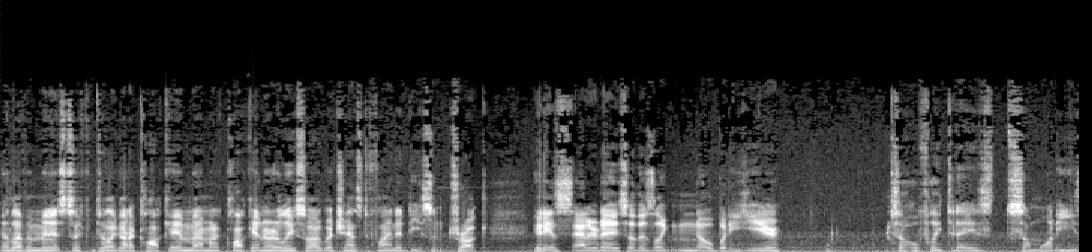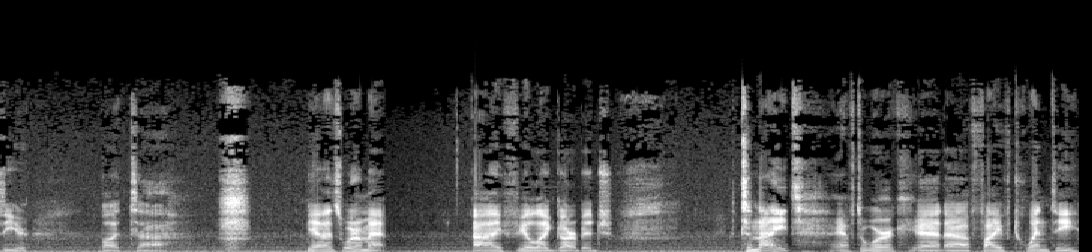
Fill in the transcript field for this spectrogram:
11 minutes to, till I gotta clock in, but I'm gonna clock in early so I've got a chance to find a decent truck. It is Saturday, so there's like nobody here. So hopefully today is somewhat easier. But uh, yeah, that's where I'm at. I feel like garbage. Tonight, after work at uh, 5.20,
